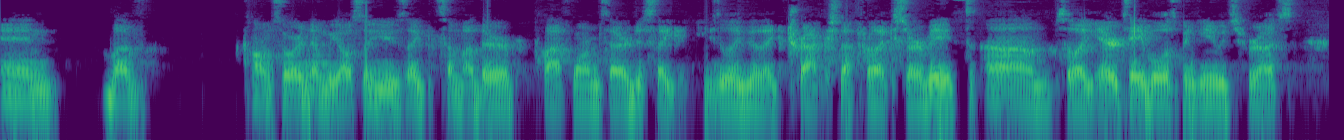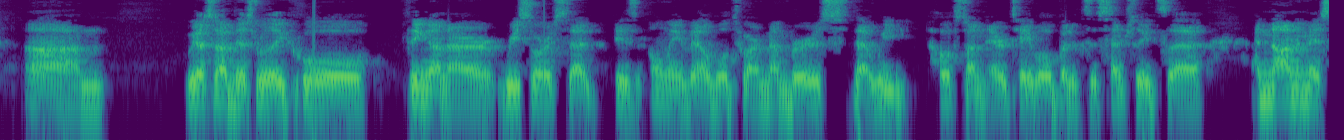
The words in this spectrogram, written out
and love Commsor, and then we also use like some other platforms that are just like easily to like track stuff for like surveys. Um, so like Airtable has been huge for us. Um, we also have this really cool thing on our resource that is only available to our members that we host on Airtable, but it's essentially it's a anonymous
